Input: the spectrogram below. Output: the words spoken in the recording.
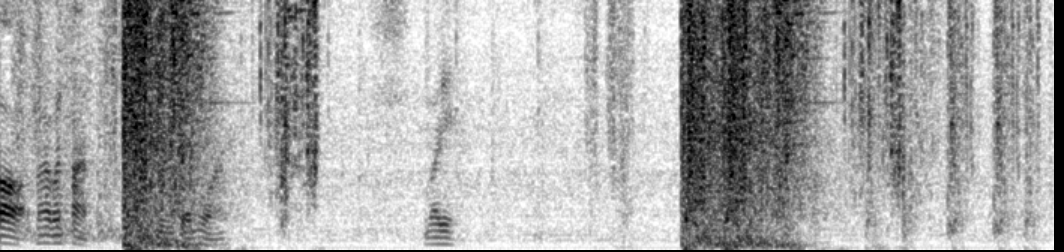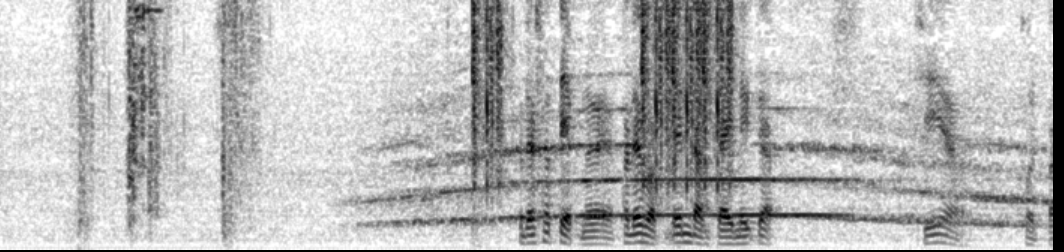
ล่อถ้ามันปัดโดนหัว มาดิเขาได้สเต็ปเลยเขาได้แบบเล่นดังใจนึกอะเชี่ยกดไป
